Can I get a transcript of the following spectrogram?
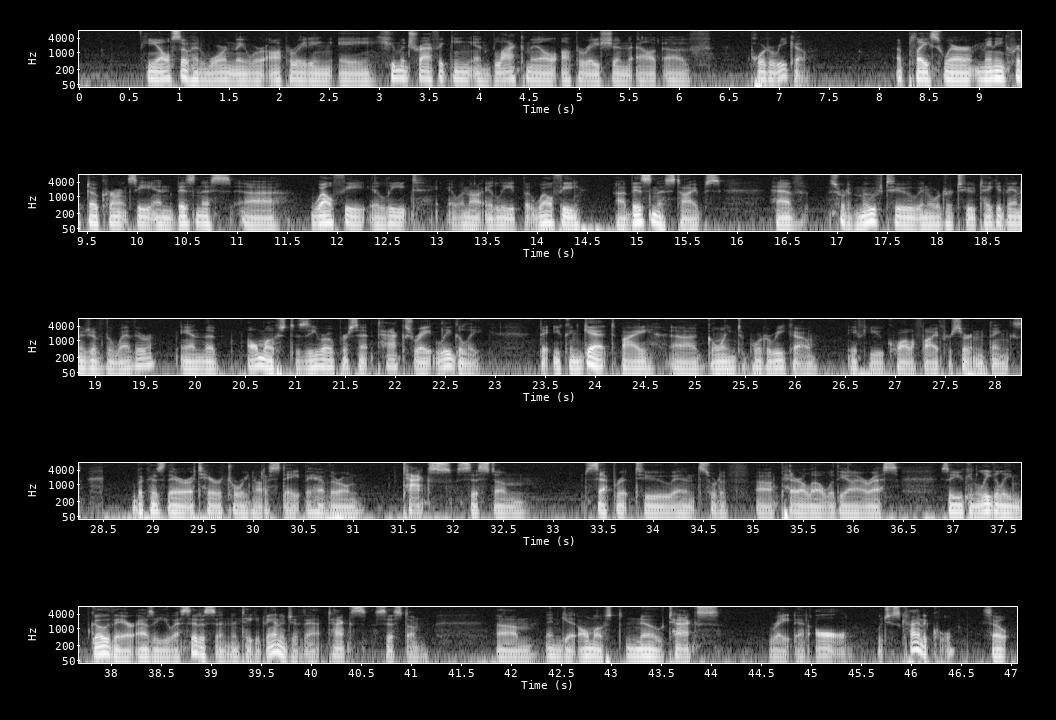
He also had warned they were operating a human trafficking and blackmail operation out of Puerto Rico a place where many cryptocurrency and business uh, wealthy elite, well, not elite, but wealthy uh, business types have sort of moved to in order to take advantage of the weather and the almost 0% tax rate legally that you can get by uh, going to Puerto Rico if you qualify for certain things. Because they're a territory, not a state, they have their own tax system separate to and sort of uh, parallel with the IRS. So you can legally go there as a U.S. citizen and take advantage of that tax system um, and get almost no tax rate at all, which is kind of cool. So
